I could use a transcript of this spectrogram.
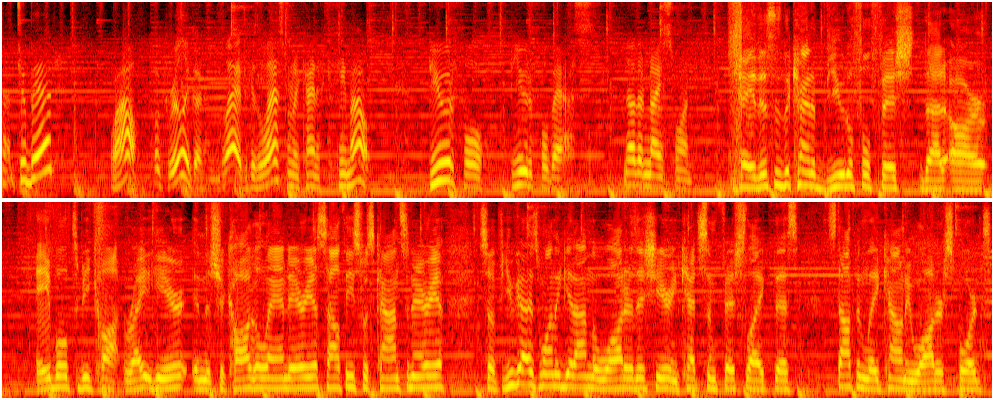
Not too bad. Wow, hooked really good. I'm glad because the last one it kind of came out. Beautiful, beautiful bass. Another nice one. Hey, this is the kind of beautiful fish that are able to be caught right here in the Chicagoland area, southeast Wisconsin area. So if you guys want to get on the water this year and catch some fish like this, stop in Lake County Water Sports.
